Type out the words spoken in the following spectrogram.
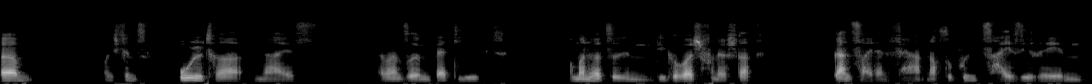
Ähm, und ich find's ultra nice, wenn man so im Bett liegt und man hört so den, die Geräusche von der Stadt. Ganz weit entfernt noch so Polizeisirenen.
